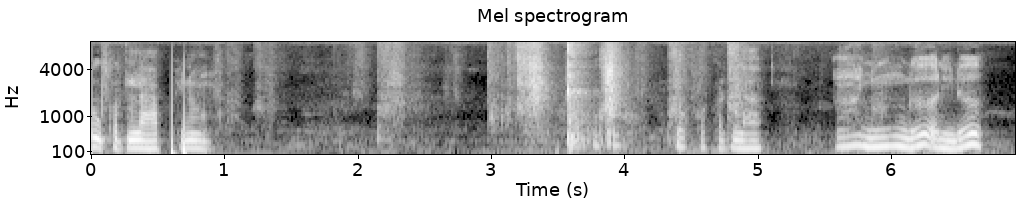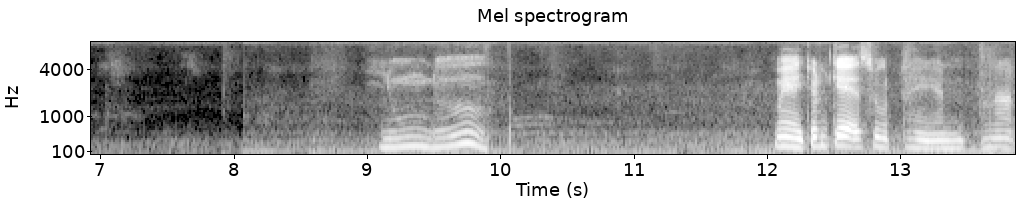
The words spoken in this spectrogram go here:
ลูกกัดลับพี่น้องลูกกัดลับอ่ายุงเด้ออันนี้เด้อยุงเด้อแม่จนแก่สุดให้อันนั่น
